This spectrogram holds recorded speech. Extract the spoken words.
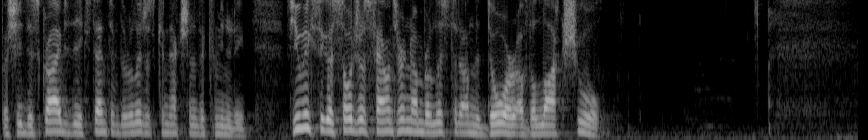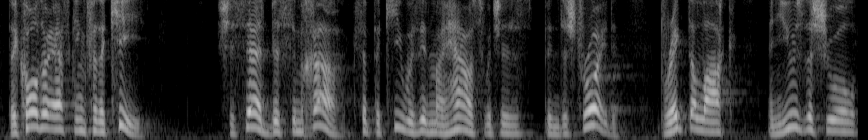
but she describes the extent of the religious connection of the community. A few weeks ago, soldiers found her number listed on the door of the lock shul. They called her asking for the key. She said, Bisimcha, except the key was in my house, which has been destroyed. Break the lock and use the shul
